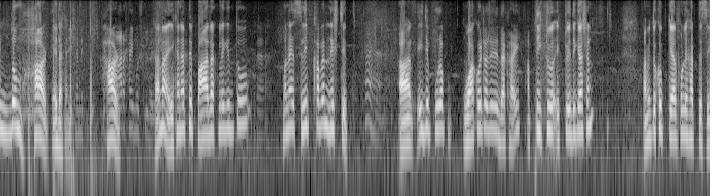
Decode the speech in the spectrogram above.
একদম হার্ড এই দেখেন হার্ড হয়ে তাই না? এখানে আপনি পা রাখলে কিন্তু মানে স্লিপ খাবেন নিশ্চিত। হ্যাঁ হ্যাঁ। আর এই যে পুরো ওয়াকওয়েটা যদি দেখাই আপনি একটু একটু এদিকে আসেন। আমি তো খুব কেয়ারফুলি হাঁটতেছি।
